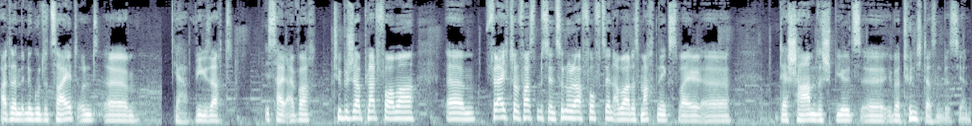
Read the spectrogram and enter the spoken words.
Hatte damit eine gute Zeit und ähm, ja, wie gesagt, ist halt einfach typischer Plattformer. Ähm, vielleicht schon fast ein bisschen zu 0815, aber das macht nichts, weil äh, der Charme des Spiels äh, übertüncht das ein bisschen.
